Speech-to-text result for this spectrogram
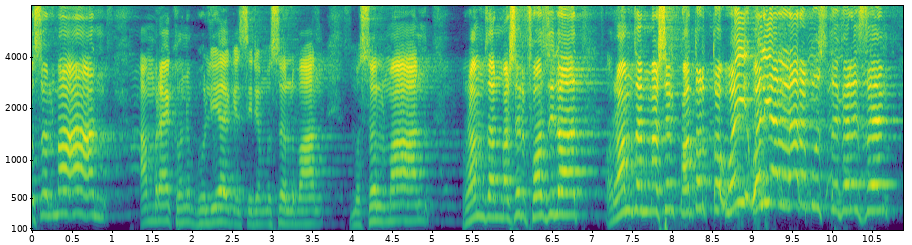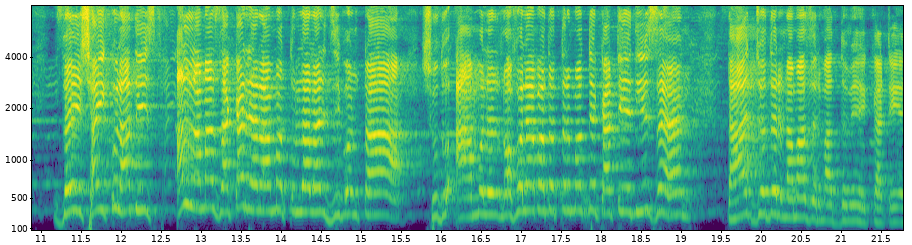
মুসলমান? আমরা এখন ভুলিয়া গেছি রে মুসলমান। মুসলমান, রমজান মাসের ফজিলত, রমজান মাসের কদর তো ওই ওলি আল্লাহর বুঝতে পেরেছেন। যেই সাইকুল হাদিস আল্লামা জাকারিয়া রহমতুল্লাহ জীবনটা শুধু আমলের নফল আবাদতের মধ্যে কাটিয়ে দিয়েছেন তাজ্জদের নামাজের মাধ্যমে কাটিয়ে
